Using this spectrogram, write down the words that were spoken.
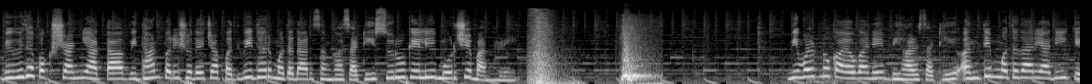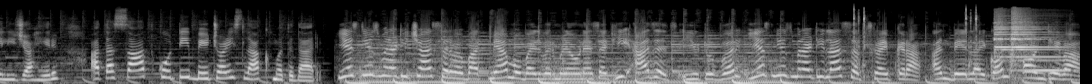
विविध पक्षांनी आता विधान परिषदेच्या पदवीधर मतदारसंघासाठी सुरू केली मोर्चे बांधणी. निवडणूक आयोगाने बिहारसाठी अंतिम मतदार यादी केली जाहीर. आता सात कोटी बेचाळीस लाख मतदार. येस न्यूज मराठीच्या सर्व बातम्या मोबाईलवर मिळवण्यासाठी आजच यूट्यूबवर येस न्यूज मराठीला सबस्क्राईब करा आणि बेल आयकॉन ऑन ठेवा.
